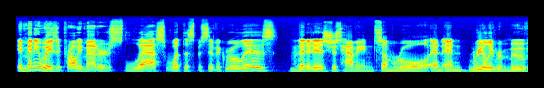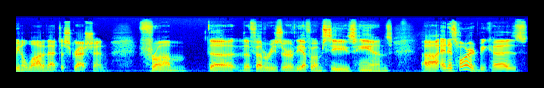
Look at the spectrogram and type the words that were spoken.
in many ways it probably matters less what the specific rule is than it is just having some rule and and really removing a lot of that discretion from the the Federal Reserve, the FOMC's hands. Uh, and it's hard because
